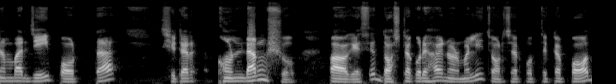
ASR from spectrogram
নম্বর যেই পদটা, সেটার খণ্ডাংশ পাওয়া গেছে। দশটা করে হয় নর্মালি চর্চার প্রত্যেকটা পদ।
